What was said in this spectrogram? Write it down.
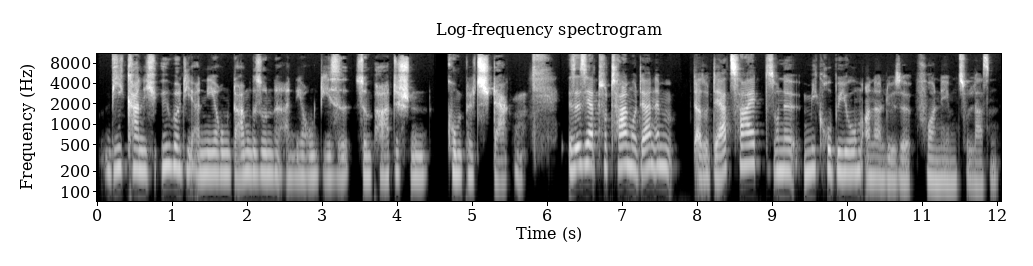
wie kann ich über die Ernährung, darmgesunde Ernährung, diese sympathischen Kumpels stärken. Es ist ja total modern im, also derzeit so eine Mikrobiomanalyse vornehmen zu lassen,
